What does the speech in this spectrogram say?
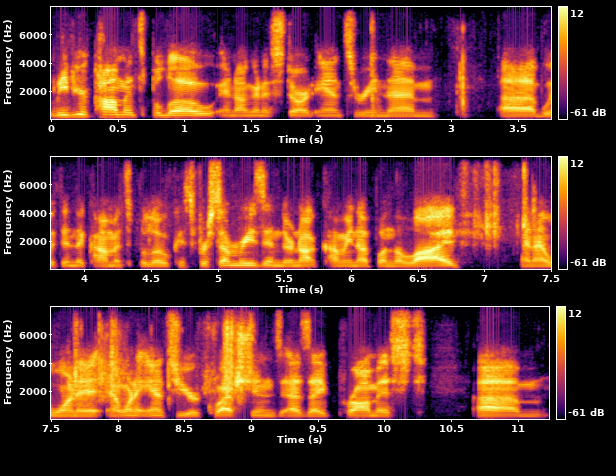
leave your comments below, and I'm going to start answering them uh, within the comments below. Because for some reason they're not coming up on the live, and I want to I want to answer your questions as I promised, um,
